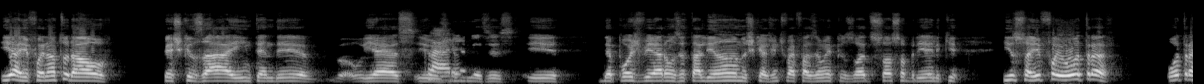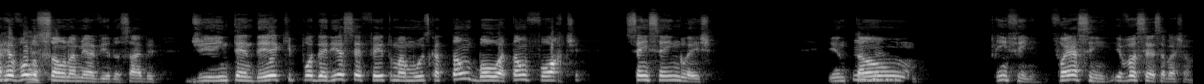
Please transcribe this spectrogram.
E aí foi natural pesquisar e entender o Yes e claro. o Genesis e depois vieram os italianos, que a gente vai fazer um episódio só sobre ele, que isso aí foi outra outra revolução é. na minha vida, sabe? De entender que poderia ser feita uma música tão boa, tão forte, sem ser em inglês. Então, uhum. enfim, foi assim. E você, Sebastião?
